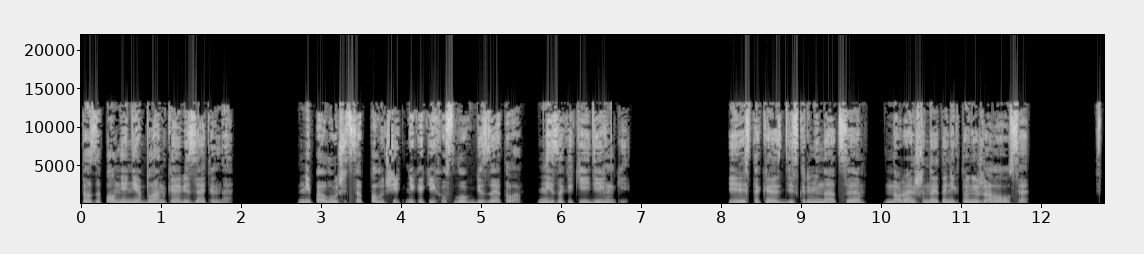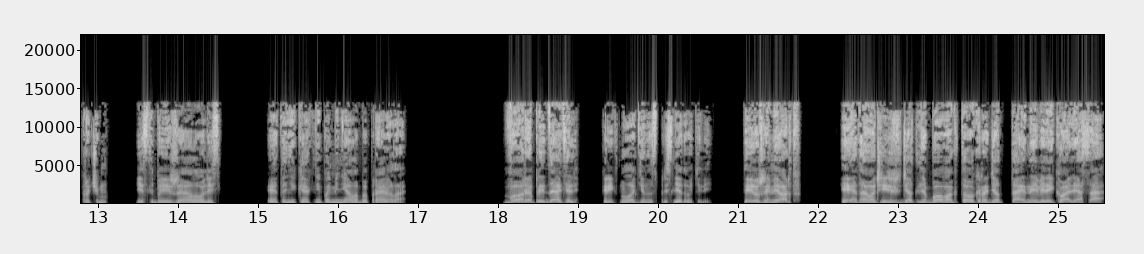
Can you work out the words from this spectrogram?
то заполнение бланка обязательно. Не получится получить никаких услуг без этого, ни за какие деньги. Есть такая дискриминация, но раньше на это никто не жаловался. Впрочем, если бы и жаловались, это никак не поменяло бы правила. «Вор и предатель!» — крикнул один из преследователей. «Ты уже мертв! И эта очередь ждет любого, кто украдет тайны Великого леса!»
